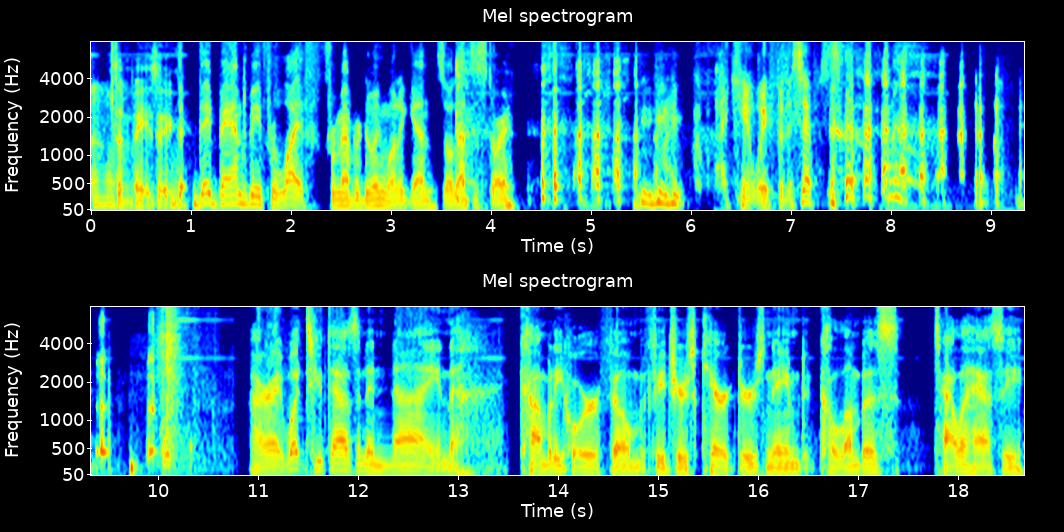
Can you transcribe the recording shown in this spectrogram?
Oh, It's amazing. Th- They banned me for life from ever doing one again, so that's a story. I can't wait for this episode. All right. What 2009 comedy horror film features characters named Columbus, Tallahassee,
